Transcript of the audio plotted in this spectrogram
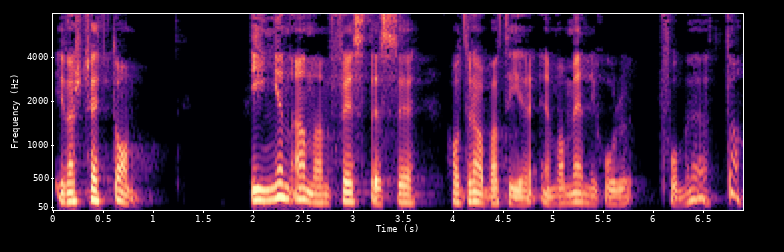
i vers 13, ingen annan frestelse har drabbat er än vad människor får möta.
